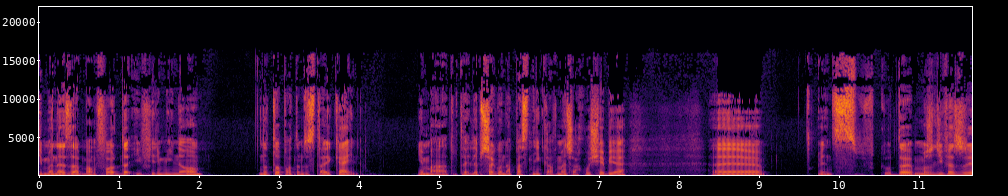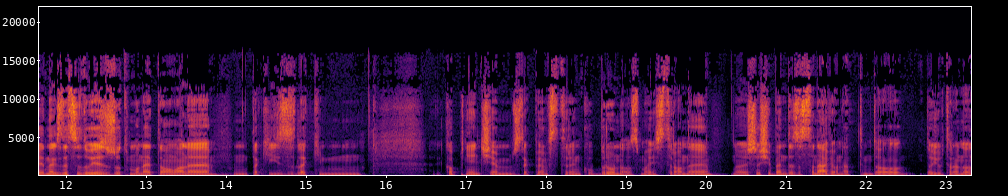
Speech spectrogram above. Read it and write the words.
Jimeneza, Bamforda i Firmino, no to potem zostaje Kane. Nie ma tutaj lepszego napastnika w meczach u siebie. E, więc kurde, możliwe, że jednak zdecydujesz rzut monetą, ale taki z lekkim kopnięciem, że tak powiem, w strynku Bruno z mojej strony. No jeszcze się będę zastanawiał nad tym do, do jutra. No,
